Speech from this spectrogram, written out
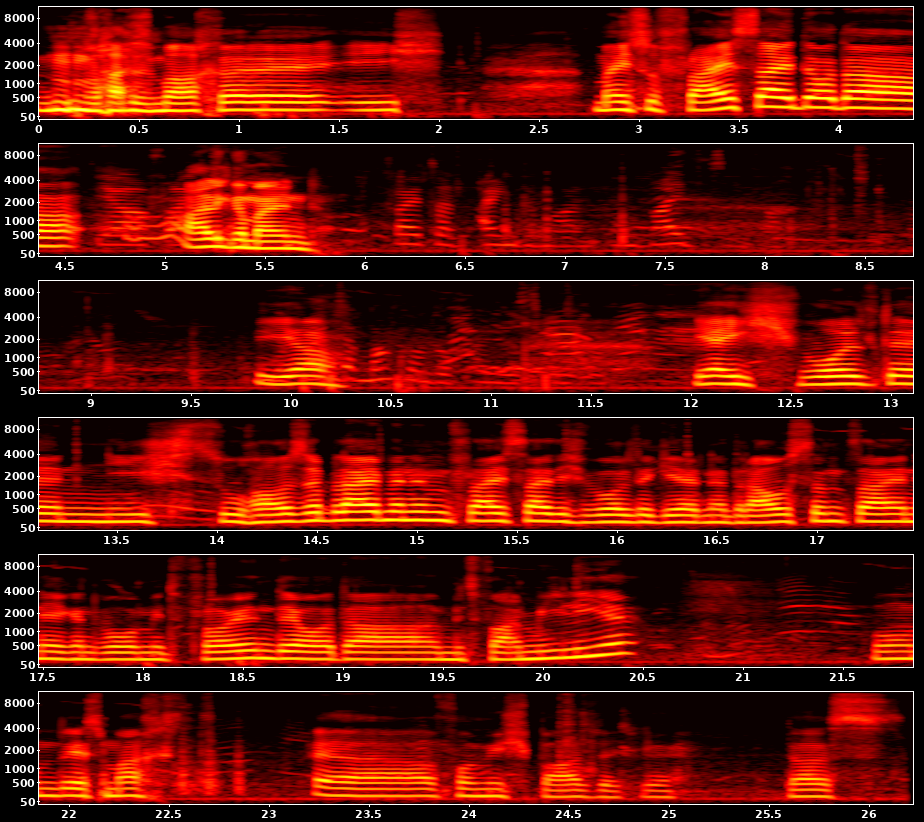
was mache ich? Meinst du Freizeit oder allgemein? Freizeit allgemein und beides einfach. Ja. Ja, ich wollte nicht zu Hause bleiben in Freizeit. Ich wollte gerne draußen sein, irgendwo mit Freunden oder mit Familie. Und es macht äh, für mich Spaß wirklich, dass,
